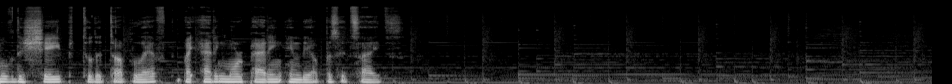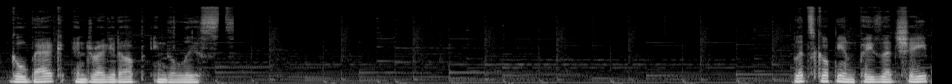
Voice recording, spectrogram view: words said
Move the shape to the top left by adding more padding in the opposite sides. Go back and drag it up in the list. Let's copy and paste that shape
